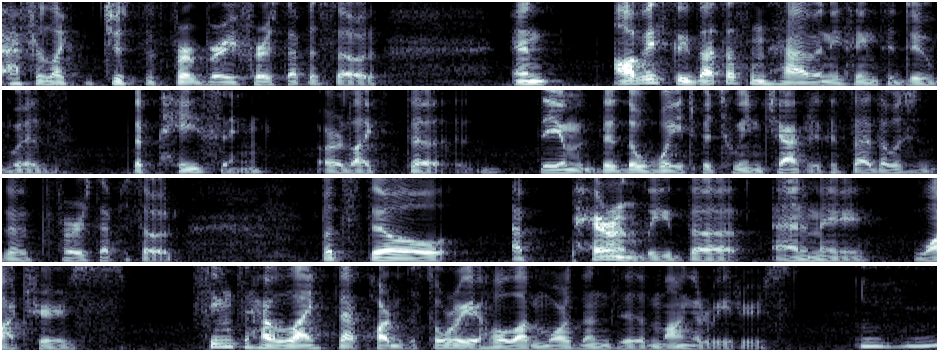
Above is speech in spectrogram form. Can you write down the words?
after like just the very first episode. And obviously that doesn't have anything to do with the pacing or like the the um, the, the weight between chapters because that, that was the first episode. But still apparently the anime watchers seem to have liked that part of the story a whole lot more than the manga readers mm-hmm.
